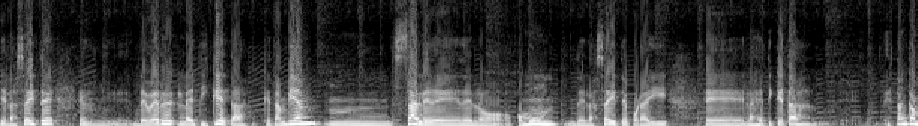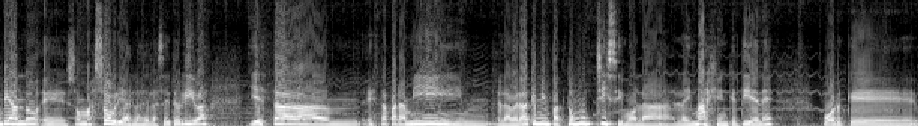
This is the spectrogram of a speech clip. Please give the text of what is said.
y el aceite, de ver la etiqueta, que también mm, sale de, lo común del aceite, por ahí eh, las etiquetas están cambiando, eh, son más sobrias las del aceite de oliva. Y esta, mm, esta para mí, mm, la verdad que me impactó muchísimo la, imagen que tiene, porque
